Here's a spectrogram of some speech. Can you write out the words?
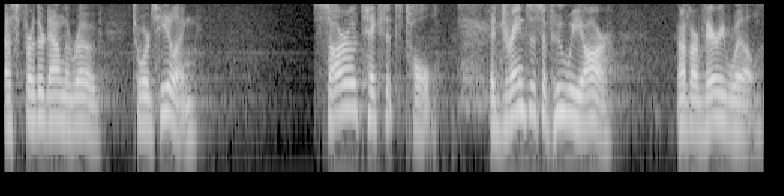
us further down the road towards healing. Sorrow takes its toll. It drains us of who we are, of our very will.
